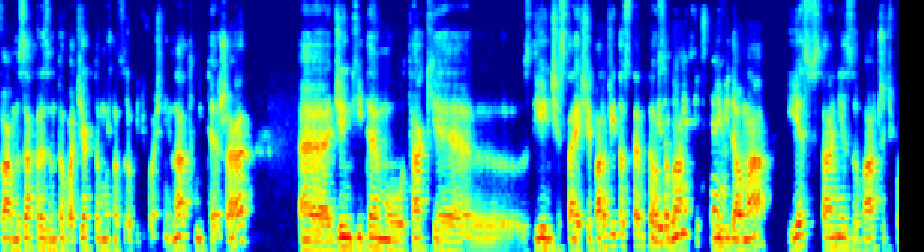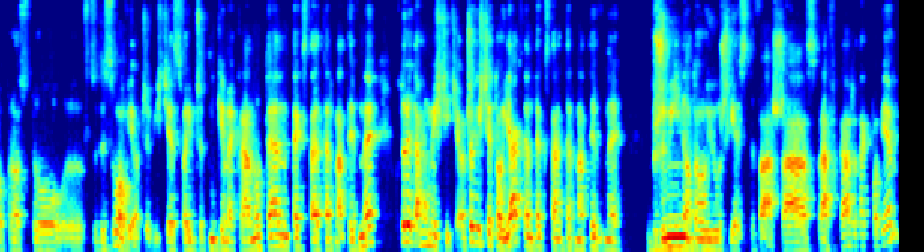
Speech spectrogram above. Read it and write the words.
Wam zaprezentować, jak to można zrobić właśnie na Twitterze. E, dzięki temu takie e, zdjęcie staje się bardziej dostępne. Osoba Twitstera. niewidoma jest w stanie zobaczyć po prostu, y, w cudzysłowie oczywiście, swoim czytnikiem ekranu ten tekst alternatywny, który tam umieścicie. Oczywiście to, jak ten tekst alternatywny brzmi, no to już jest wasza sprawka, że tak powiem.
